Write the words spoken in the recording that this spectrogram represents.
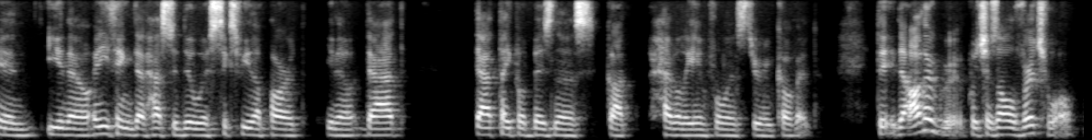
and you know anything that has to do with six feet apart. You know that that type of business got heavily influenced during COVID. The, the other group, which is all virtual,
